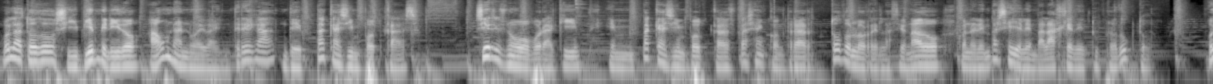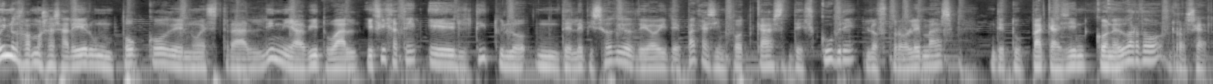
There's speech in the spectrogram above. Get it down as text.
Hola a todos y bienvenido a una nueva entrega de Packaging Podcast. Si eres nuevo por aquí, en Packaging Podcast vas a encontrar todo lo relacionado con el envase y el embalaje de tu producto. Hoy nos vamos a salir un poco de nuestra línea habitual y fíjate, el título del episodio de hoy de Packaging Podcast descubre los problemas de tu packaging con Eduardo Roser.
